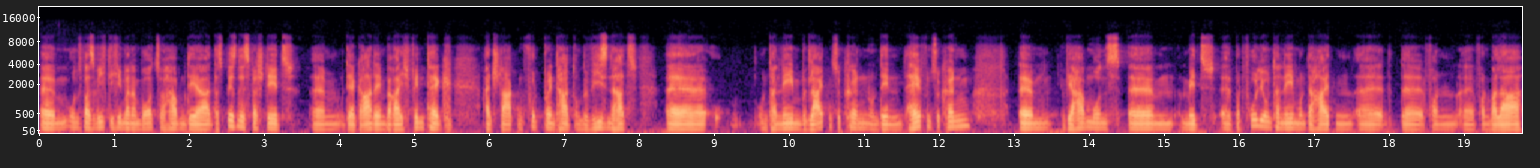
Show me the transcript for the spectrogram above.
ähm, uns war es wichtig, jemanden an Bord zu haben, der das Business versteht, ähm, der gerade im Bereich Fintech einen starken Footprint hat und bewiesen hat, äh, Unternehmen begleiten zu können und denen helfen zu können. Ähm, wir haben uns ähm, mit äh, Portfoliounternehmen unterhalten äh, von, äh, von Valar,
